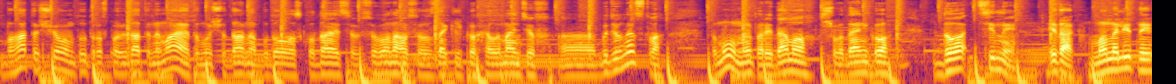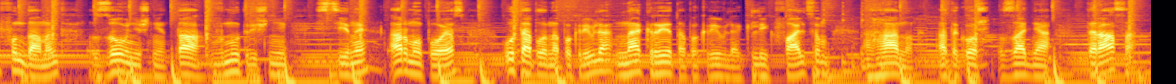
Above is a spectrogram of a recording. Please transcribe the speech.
Багато що вам тут розповідати немає, тому що дана будова складається всього-навсього з декількох елементів е, будівництва. Тому ми перейдемо швиденько до ціни. І так, монолітний фундамент, зовнішні та внутрішні стіни, армопояс, утеплена покрівля, накрита покрівля клік-фальцем, ганок, а також задня тераса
